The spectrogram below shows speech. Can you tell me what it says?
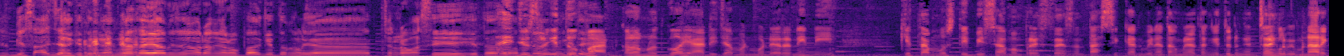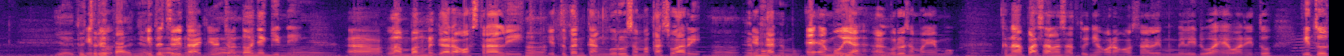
ya biasa aja gitu nggak nggak kayak misalnya orang Eropa gitu ngelihat cendrawasih gitu Tapi apa justru itu, gitu ya. Van. Kalau menurut gue ya di zaman modern ini kita mesti bisa mempresentasikan binatang-binatang itu dengan cara yang lebih menarik. Ya itu ceritanya Itu kalau ceritanya. menurut gua. Contohnya gini, Hmm. eh, lambang negara Australia Hmm. itu kan kanguru sama kasuari. Ah, ya emu, kan? emu. Eh emu ya, Emu, kanguru sama emu. Kenapa salah satunya orang Australia memilih dua hewan itu? Itu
